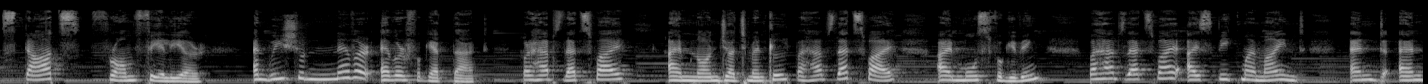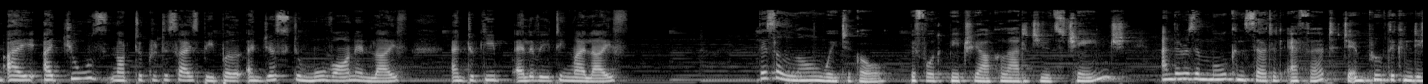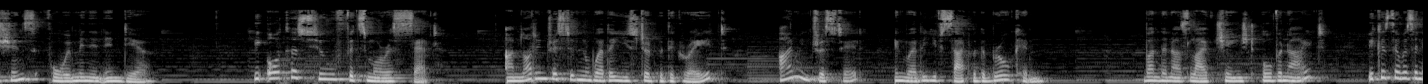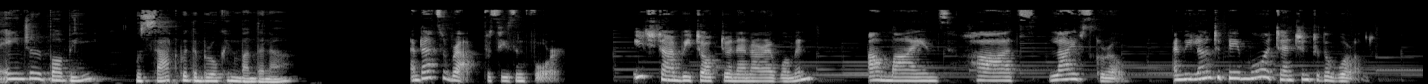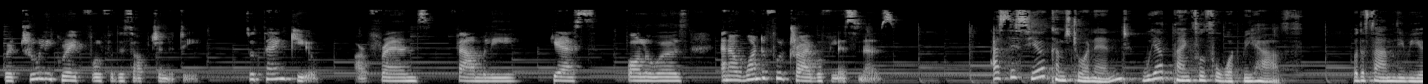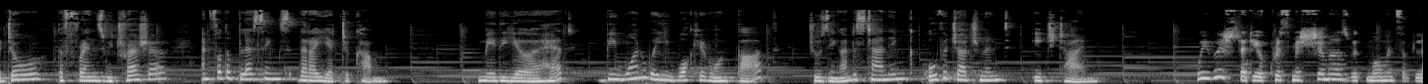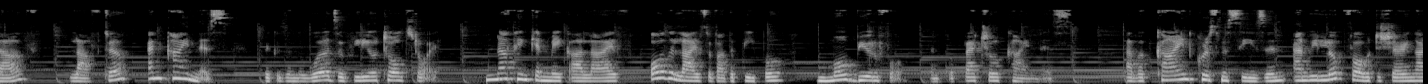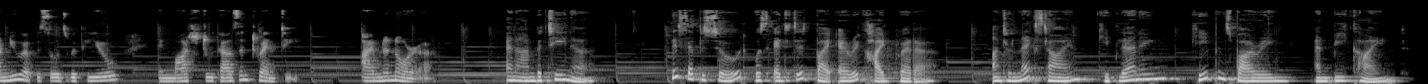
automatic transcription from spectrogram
starts from failure. And we should never ever forget that. Perhaps that's why I'm non judgmental. Perhaps that's why I'm most forgiving. Perhaps that's why I speak my mind and and I, I choose not to criticize people and just to move on in life and to keep elevating my life. There's a long way to go before the patriarchal attitudes change, and there is a more concerted effort to improve the conditions for women in India. The author Sue Fitzmaurice said, I'm not interested in whether you stood with the great. I'm interested in whether you've sat with the broken. Vandana's life changed overnight because there was an angel Bobby who sat with the broken Vandana. And that's a wrap for season four. Each time we talk to an NRI woman, our minds, hearts, lives grow, and we learn to pay more attention to the world. We're truly grateful for this opportunity. So thank you, our friends, family, guests, followers, and our wonderful tribe of listeners. As this year comes to an end, we are thankful for what we have for the family we adore, the friends we treasure, and for the blessings that are yet to come. May the year ahead be one where you walk your own path, choosing understanding over judgment each time. We wish that your Christmas shimmers with moments of love, laughter, and kindness, because in the words of Leo Tolstoy, nothing can make our life or the lives of other people more beautiful than perpetual kindness. Have a kind Christmas season, and we look forward to sharing our new episodes with you in March 2020. I'm Nanora. And I'm Bettina. This episode was edited by Eric Heidbreder. Until next time, keep learning, keep inspiring, and be kind.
